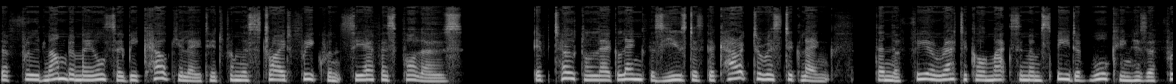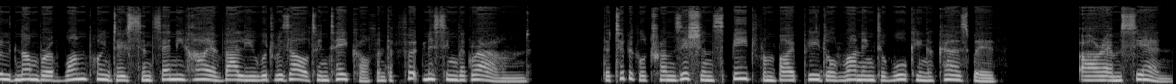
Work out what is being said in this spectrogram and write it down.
The Froude number may also be calculated from the stride frequency f as follows. If total leg length is used as the characteristic length, then the theoretical maximum speed of walking has a Froude number of 1.0 since any higher value would result in takeoff and the foot missing the ground. The typical transition speed from bipedal running to walking occurs with RMCN.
